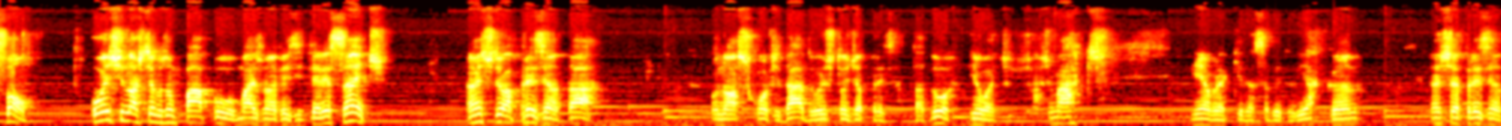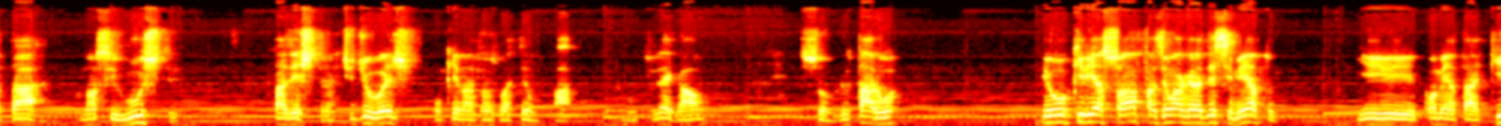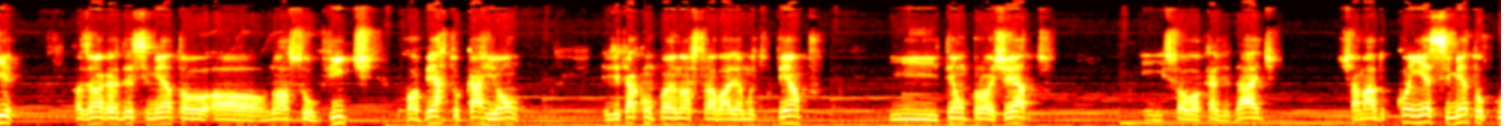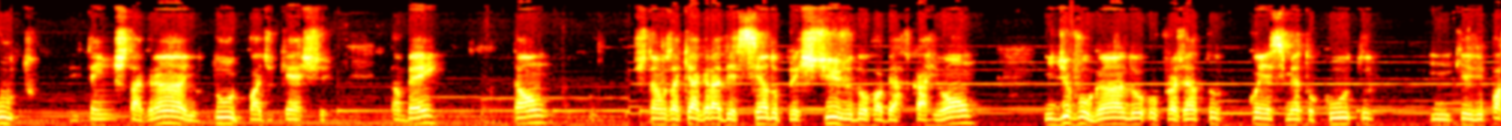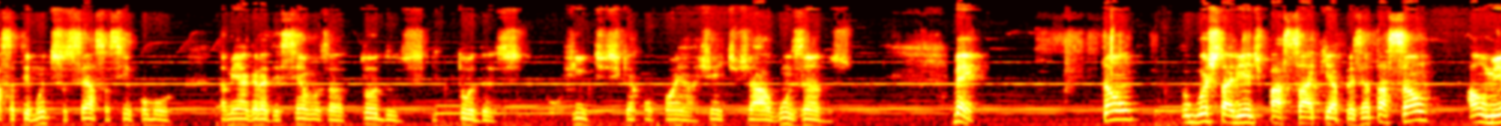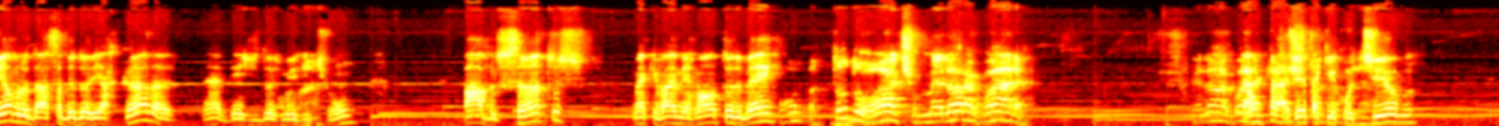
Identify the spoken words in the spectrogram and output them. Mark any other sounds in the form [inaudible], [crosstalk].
Bom, Hoje nós temos um papo mais uma vez interessante. Antes de eu apresentar o nosso convidado, hoje estou de apresentador, eu, Adilho Jorge Marques, membro aqui da Sabedoria Arcana. Antes de apresentar o nosso ilustre palestrante de hoje, com quem nós vamos bater um papo muito legal sobre o tarô, eu queria só fazer um agradecimento e comentar aqui, fazer um agradecimento ao, ao nosso ouvinte, Roberto Carrion, ele que acompanha o nosso trabalho há muito tempo e tem um projeto em sua localidade chamado Conhecimento Oculto. Ele tem Instagram, YouTube, podcast também. Então, estamos aqui agradecendo o prestígio do Roberto Carrion e divulgando o projeto Conhecimento Oculto e que ele possa ter muito sucesso, assim como também agradecemos a todos e todas ouvintes que acompanham a gente já há alguns anos. Bem, então, eu gostaria de passar aqui a apresentação ao membro da Sabedoria Arcana, né, desde 2021, Pablo Santos. Como é que vai, meu irmão? Tudo bem? Opa, tudo ótimo. Melhor agora. Melhor agora. É um prazer estar tá aqui contigo.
